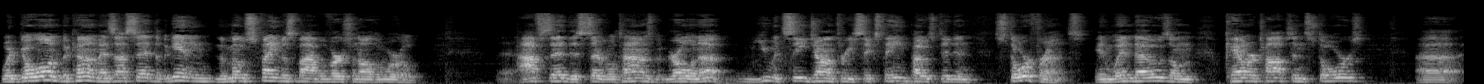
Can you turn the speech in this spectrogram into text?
would go on to become, as I said at the beginning, the most famous Bible verse in all the world. I've said this several times, but growing up, you would see John 3.16 posted in storefronts, in windows, on countertops in stores, uh,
